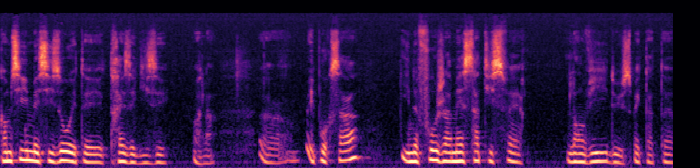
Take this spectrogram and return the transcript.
comme si mes ciseaux étaient très aiguisés. Voilà. et pour ça, il ne faut jamais satisfaire l'envie du spectateur.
